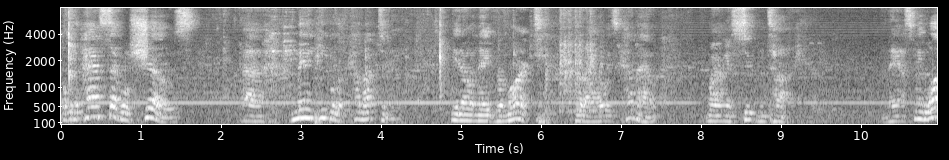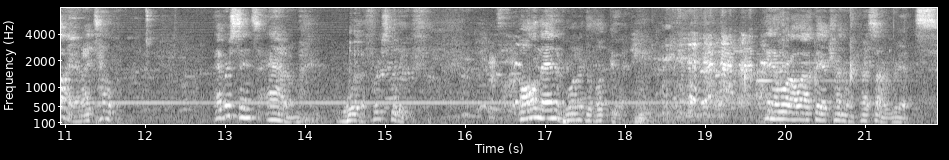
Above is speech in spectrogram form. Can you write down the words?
over the past several shows, uh, many people have come up to me, you know, and they've remarked that I always come out wearing a suit and tie. And they ask me why, and I tell them. Ever since Adam wore the first leaf, all men have wanted to look good. You know, we're all out there trying to impress our ribs.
